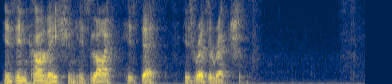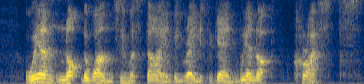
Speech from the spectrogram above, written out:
his incarnation, his life, his death, his resurrection. We are not the ones who must die and be raised again. We are not Christ's,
